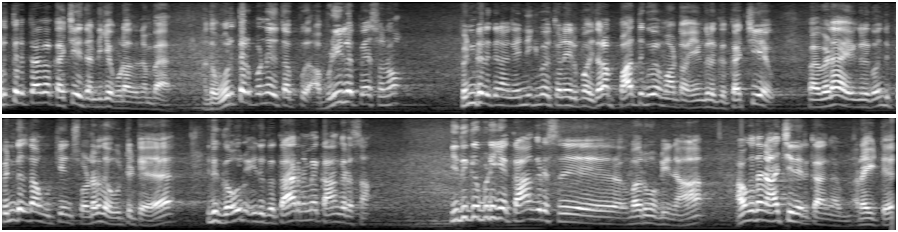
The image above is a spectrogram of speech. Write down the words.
ஒருத்தருக்காக கட்சியை தண்டிக்கக்கூடாது நம்ம. அந்த ஒருத்தர் பண்ணது தப்பு. அப்படி இல்லை பேசணும். பெண்களுக்கு நாங்கள் என்றைக்குமே துணை இருப்போம். இதெல்லாம் பார்த்துக்கவே மாட்டோம். எங்களுக்கு கட்சியை விட எங்களுக்கு வந்து பெண்கள் தான் முக்கியம்னு சொல்கிறத விட்டுட்டு இது கௌரவ இதுக்கு காரணமே காங்கிரஸ் தான். இதுக்கு எப்படிங்க காங்கிரஸ் வரும் அப்படின்னா அவங்க தானே ஆட்சியில் இருக்காங்க. ரைட்டு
